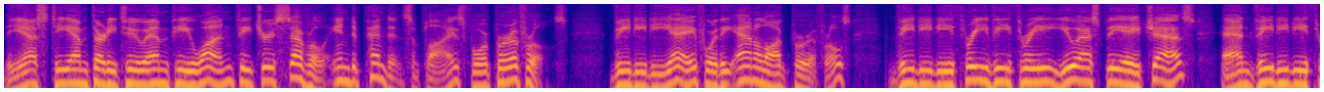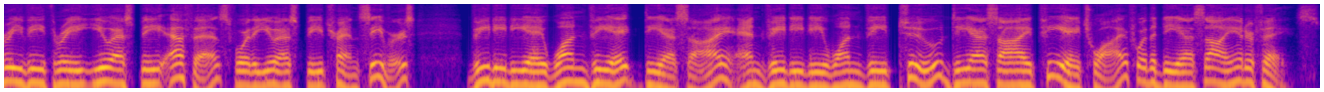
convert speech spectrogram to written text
The STM32MP1 features several independent supplies for peripherals, VDDA for the analog peripherals, VDD3v3 USB-HS and VDD3v3 USB-FS for the USB transceivers, VDDA1v8 DSI and VDD1v2 DSI PHY for the DSI interface.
